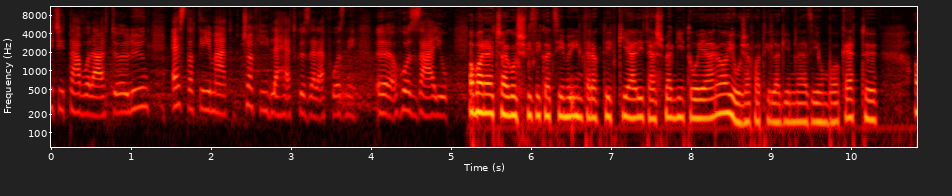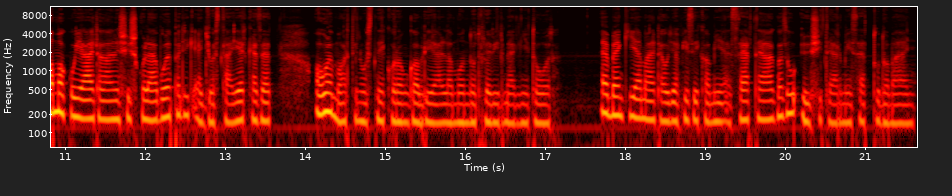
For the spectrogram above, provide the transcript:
kicsit távol áll tőlünk, ezt a témát csak így lehet közelebb hozni ö, hozzájuk. A Barátságos Fizika című interaktív kiállítás megnyitójára a József Attila gimnáziumból kettő, a Makói általános iskolából pedig egy osztály érkezett, ahol Martinusné Koron Gabriella mondott rövid megnyitót. Ebben kiemelte, hogy a fizika milyen szerteágazó ősi természettudomány.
